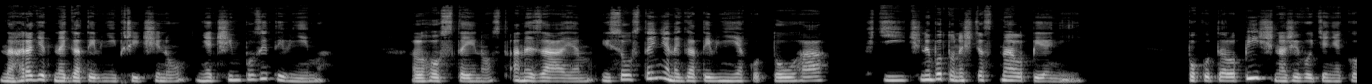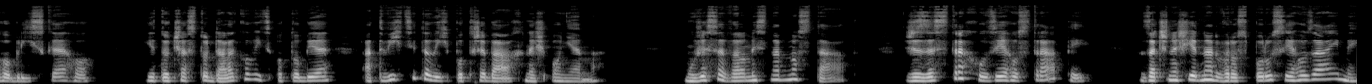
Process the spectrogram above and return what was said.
nahradit negativní příčinu něčím pozitivním. Lhostejnost a nezájem jsou stejně negativní jako touha, chtíč nebo to nešťastné lpění. Pokud lpíš na životě někoho blízkého, je to často daleko víc o tobě a tvých citových potřebách než o něm. Může se velmi snadno stát, že ze strachu z jeho ztráty začneš jednat v rozporu s jeho zájmy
